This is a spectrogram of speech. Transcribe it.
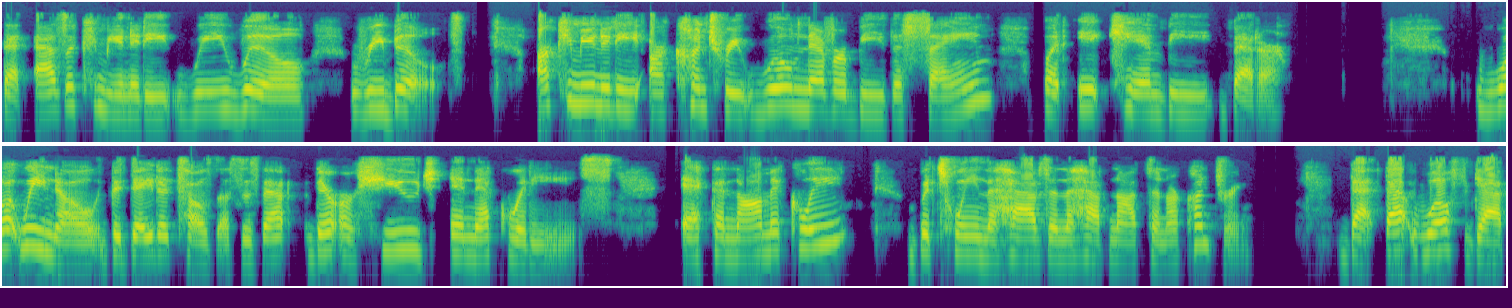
that as a community, we will rebuild. Our community, our country will never be the same, but it can be better what we know, the data tells us, is that there are huge inequities economically between the haves and the have nots in our country. That that wealth gap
